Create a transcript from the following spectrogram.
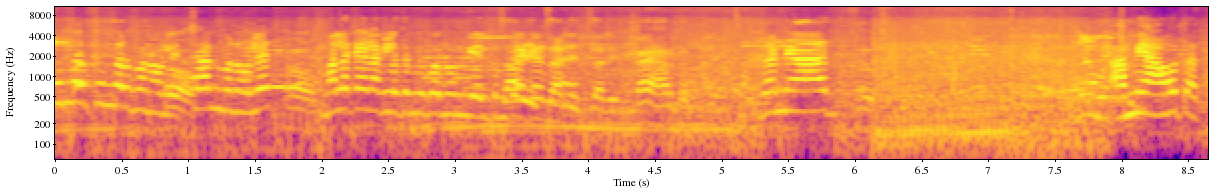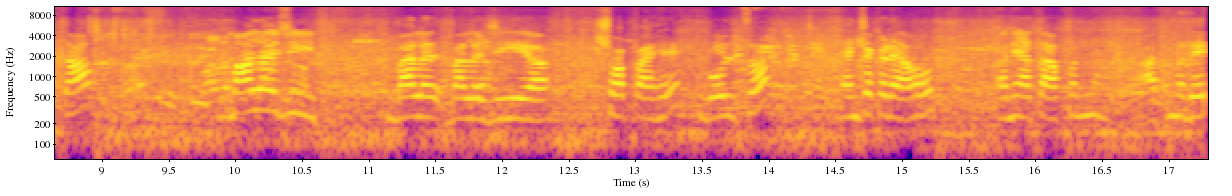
सुंदर सुंदर बनवले हो. छान बनवलेत. हो. मला काय लागलं तर मी बनवून घेईल चालेल तुमच्याकडे चालेल चालेल. काय हरकत नाही. धन्यवाद. आम्ही आहोत आत्ता बालाजी. बाला बालाजी शॉप आहे गोल्डचं. यांच्याकडे आहोत. आणि आता आपण आतमध्ये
